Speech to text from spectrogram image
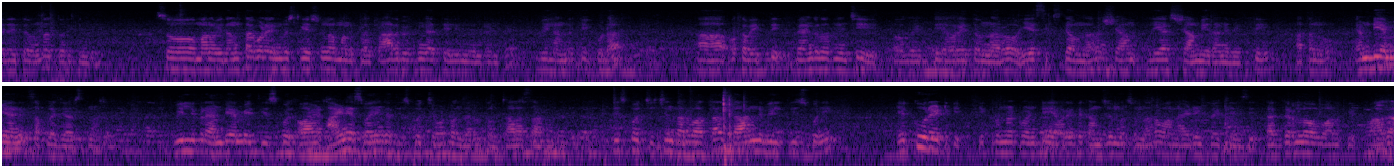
ఏదైతే ఉందో దొరికింది. సో మనం ఇదంతా కూడా ఇన్వెస్టిగేషన్లో మనకు ప్రాథమికంగా తెలియదు ఏంటంటే వీళ్ళందరికీ కూడా ఒక వ్యక్తి బెంగళూరు నుంచి ఒక వ్యక్తి ఎవరైతే ఉన్నారో ఏ సిక్స్గా ఉన్నారో శ్యామ్ అలియాస్ షామీర్ అనే వ్యక్తి అతను ఎండిఎంఏ అనేది సప్లై చేస్తున్నాడు. వీళ్ళు ఇక్కడ ఎండిఎంఏ తీసుకొచ్చి ఆయనే స్వయంగా తీసుకొచ్చి ఇవ్వడం జరుగుతుంది చాలాసార్లు. తీసుకొచ్చి ఇచ్చిన తర్వాత దాన్ని వీళ్ళు తీసుకొని ఎక్కువ రేటుకి ఇక్కడ ఉన్నటువంటి ఎవరైతే కన్జ్యూమర్స్ ఉన్నారో వాళ్ళని ఐడెంటిఫై చేసి దగ్గరలో వాళ్ళకి బాగా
